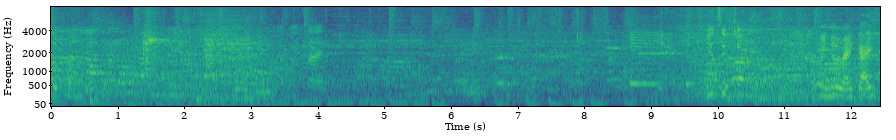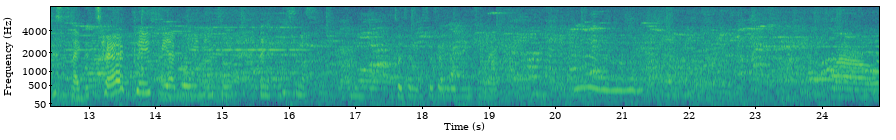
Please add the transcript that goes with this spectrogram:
So fun. YouTube channel. I know, right, guys? This is like the third place we are going into, and this is totally, totally amazing. Like, wow.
